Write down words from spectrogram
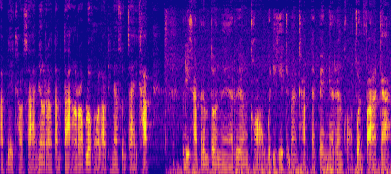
อัปเดตข่าวสารเรื่องราวต่างๆ รอบโลกของเราที่น่าสนใจครับวันนี้ครับเริ่มต้นในเรื่องของอุบัติเหตุกันบ้างครับ แต่เป็นในเรื่องของฝนฟ้าอากาศ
